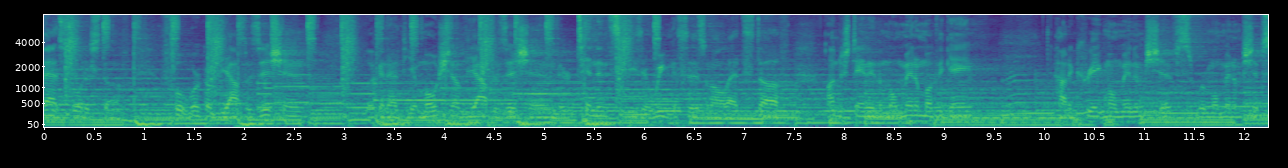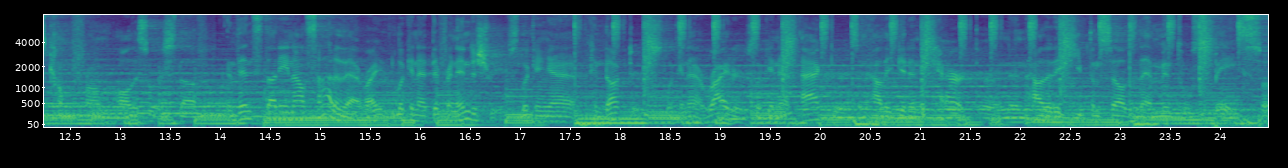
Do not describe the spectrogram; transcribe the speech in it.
that sort of stuff. Footwork of the opposition, looking at the emotion of the opposition, their tendencies, their weaknesses, and all that stuff. Understanding the momentum of the game, how to create momentum shifts, where momentum shifts come from, all this sort of stuff. And then studying outside of that, right? Looking at different industries, looking at conductors, looking at writers, looking at actors and how they get into character, and then how do they keep themselves in that mental space. So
